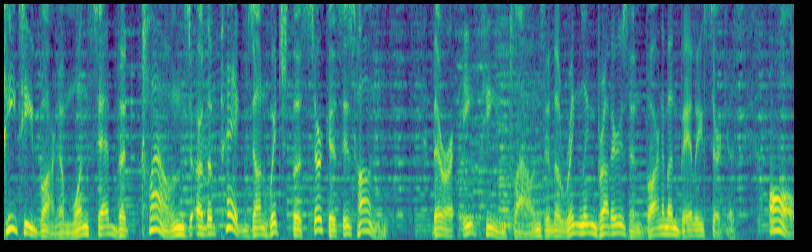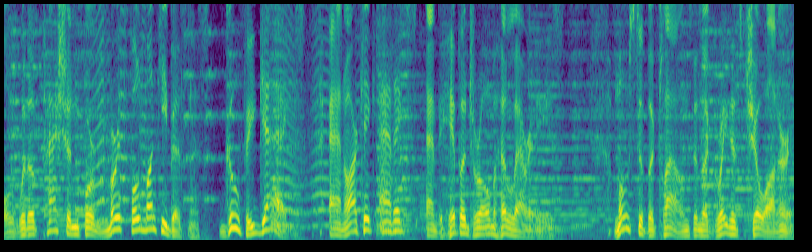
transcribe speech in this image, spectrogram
P.T. Barnum once said that clowns are the pegs on which the circus is hung. There are 18 clowns in the Ringling Brothers and Barnum and Bailey Circus, all with a passion for mirthful monkey business, goofy gags, anarchic antics, and hippodrome hilarities. Most of the clowns in the greatest show on earth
